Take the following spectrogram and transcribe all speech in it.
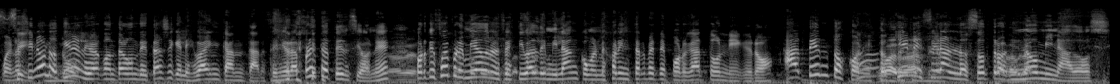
Bueno, Sí. si no lo tienen, les voy a contar un detalle que les va a encantar. Señora, presta atención, ¿eh? Porque fue premiado en el Festival de Milán como el mejor intérprete por Gato Negro. Atentos con esto. Guarda, ¿Quiénes mira. eran los otros nominados?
